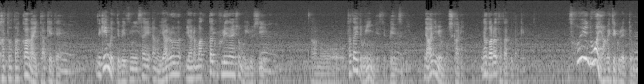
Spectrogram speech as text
叩かないだけで,、でゲームって別にさいあのやるやる全く触れない人もいるし、あの叩いてもいいんですよ別に、でアニメもしかり。うんだから叩くだけ、そういうのはやめてくれって思う、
